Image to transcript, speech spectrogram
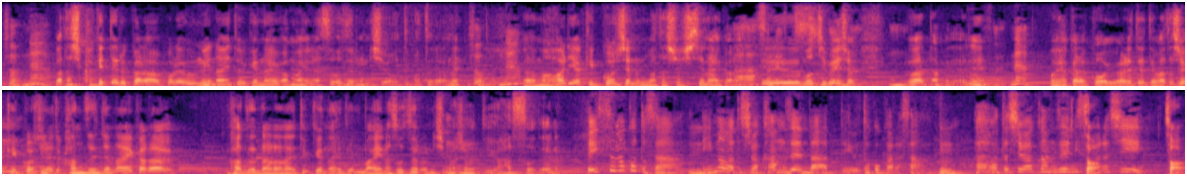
そうだね。私欠けてるからこれを埋めないといけないわマイナスをゼロにしようってことだよね。そうだね。だ周りは結婚してるのに私はしてないからっていうモチベーションうん。はダメだよね。ね。親からこう言われてて私は結婚しないと完全じゃないから完全にならないといけないでマイナスをゼロにしましょうっていう発想だよね。でいっそのことさ、うん。今私は完全だっていうとこからさ、うん。あ私は完全に素晴らしい。そ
